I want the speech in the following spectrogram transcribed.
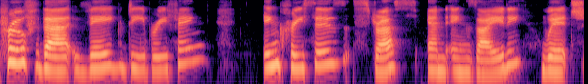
proof that vague debriefing increases stress and anxiety, which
